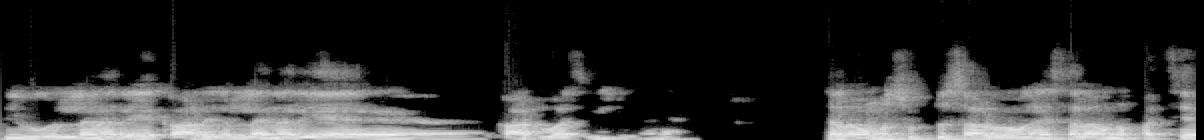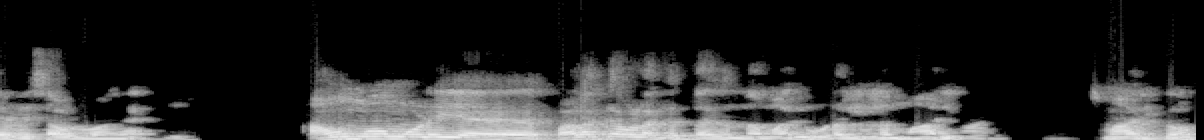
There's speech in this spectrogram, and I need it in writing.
தீவுகள்ல நிறைய காடுகள்ல நிறைய காட்டுவாசிகள் இருக்காங்க. சிலவங்க சுட்டு சாப்பிடுவாங்க சிலவங்க பச்சையாவே சாப்பிடுவாங்க. அவங்கவுங்களுடைய பழக்க வழக்க தகுந்த மாதிரி உடல் எல்லாம் மாறி மாறிக்கும்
